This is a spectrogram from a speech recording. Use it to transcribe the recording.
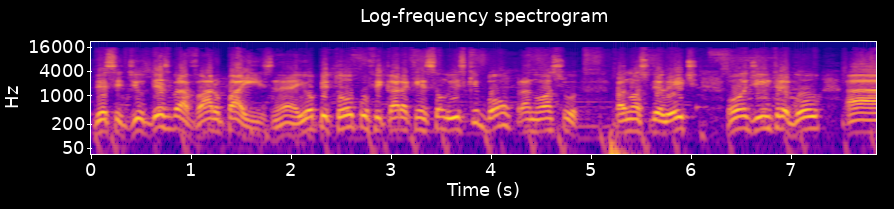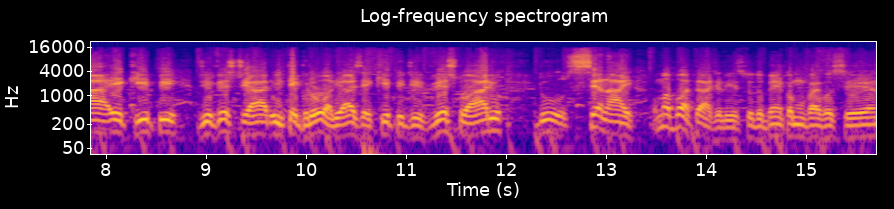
decidiu desbravar o país, né? E optou por ficar aqui em São Luís, que bom para nosso para nosso deleite, onde entregou a equipe de vestiário, integrou, aliás, a equipe de vestuário do Senai. Uma boa tarde, Liz. Tudo bem? Como vai você?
